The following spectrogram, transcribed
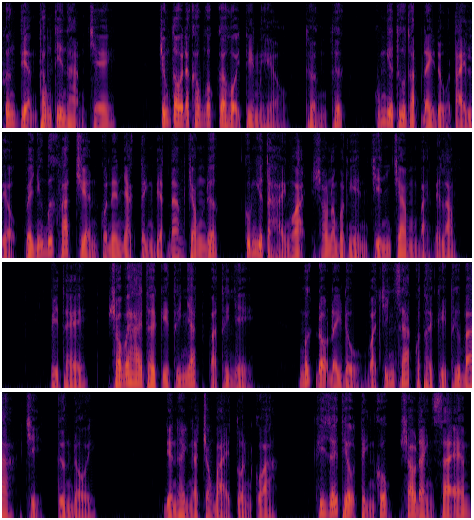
phương tiện thông tin hạn chế. Chúng tôi đã không có cơ hội tìm hiểu, thưởng thức, cũng như thu thập đầy đủ tài liệu về những bước phát triển của nền nhạc tình Việt Nam trong nước cũng như tại hải ngoại sau năm 1975. Vì thế, so với hai thời kỳ thứ nhất và thứ nhì, mức độ đầy đủ và chính xác của thời kỳ thứ ba chỉ tương đối. Điển hình là trong bài tuần qua, khi giới thiệu tình khúc Sao đành xa em,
